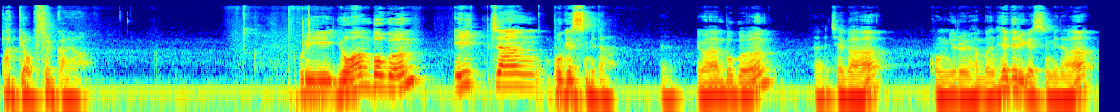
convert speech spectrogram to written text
밖에 없을까요? 우리 요한복음 1장 보겠습니다. 네, 요한복음 네, 제가 공유를 한번 해드리겠습니다.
